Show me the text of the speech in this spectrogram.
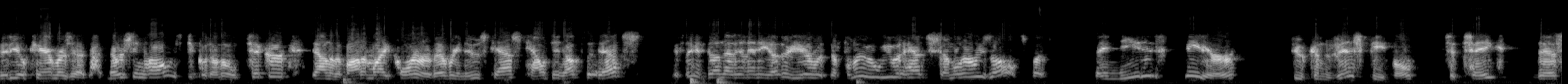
video cameras at nursing homes. They put a little ticker down in the bottom right corner of every newscast counting up the deaths. If they had done that in any other year with the flu, we would have had similar results. But they needed fear to convince people to take this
